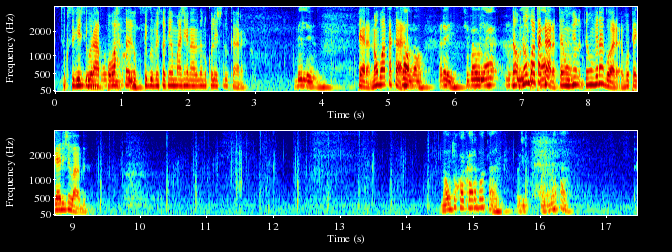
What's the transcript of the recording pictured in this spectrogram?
Se tu conseguir segurar a porta, eu consigo ver se eu tenho mais granada no colete do cara. Beleza. Pera, não bota a cara. Não, não. Peraí. Você vai olhar... no Não, não bota a do cara. Tem um, Ah, vindo, tem um vindo agora. Eu vou pegar ele de lado. Não tô com a cara botada. Pode, pode matar. Tá,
